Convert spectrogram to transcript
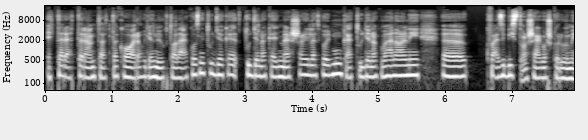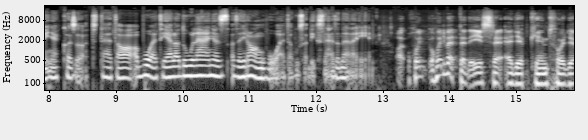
egy teret teremtettek arra, hogy a nők találkozni tudjak, tudjanak egymással, illetve hogy munkát tudjanak vállalni kvázi biztonságos körülmények között. Tehát a, a bolti eladólány az, az egy rang volt a 20. század elején. Hogy, hogy vetted észre egyébként, hogy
